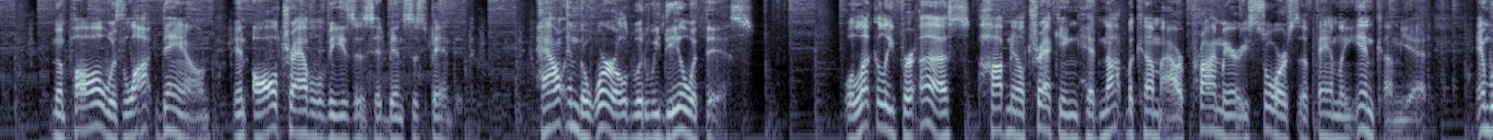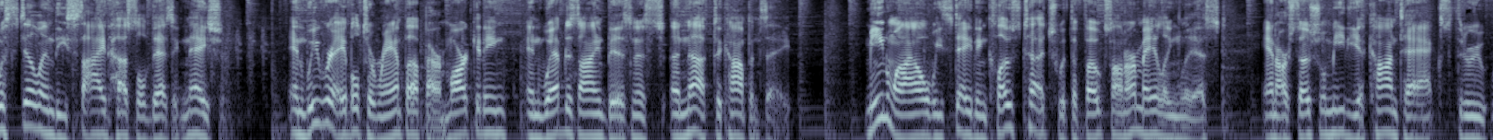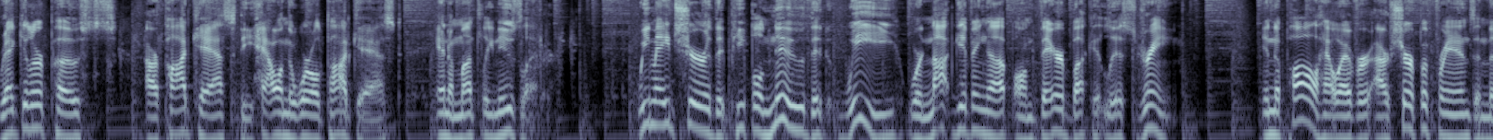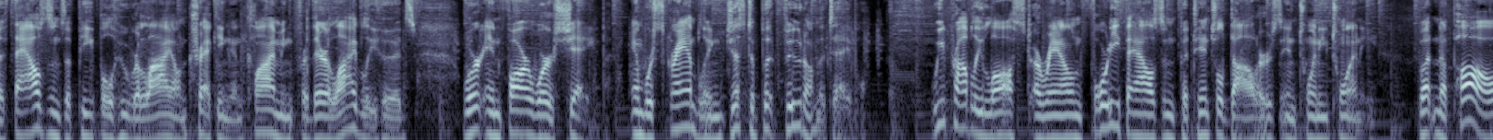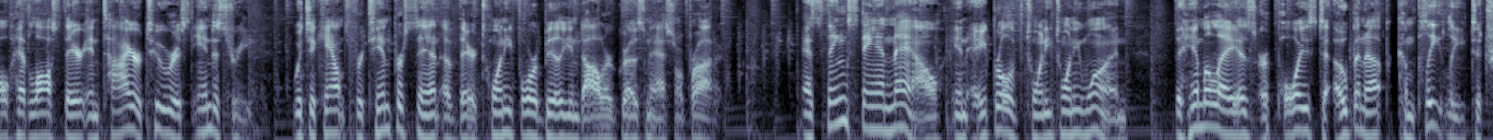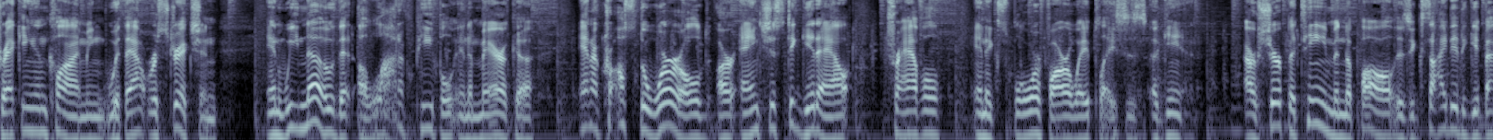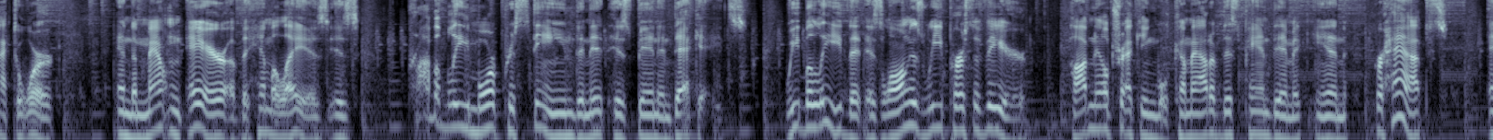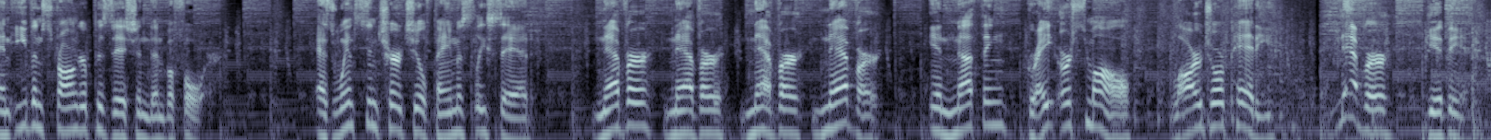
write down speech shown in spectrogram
Nepal was locked down and all travel visas had been suspended. How in the world would we deal with this? Well, luckily for us, hobnail trekking had not become our primary source of family income yet and was still in the side hustle designation. And we were able to ramp up our marketing and web design business enough to compensate. Meanwhile, we stayed in close touch with the folks on our mailing list and our social media contacts through regular posts, our podcast, the How in the World podcast, and a monthly newsletter we made sure that people knew that we were not giving up on their bucket list dream. In Nepal, however, our Sherpa friends and the thousands of people who rely on trekking and climbing for their livelihoods were in far worse shape and were scrambling just to put food on the table. We probably lost around 40,000 potential dollars in 2020, but Nepal had lost their entire tourist industry which accounts for 10% of their $24 billion gross national product. As things stand now, in April of 2021, the Himalayas are poised to open up completely to trekking and climbing without restriction, and we know that a lot of people in America and across the world are anxious to get out, travel, and explore faraway places again. Our Sherpa team in Nepal is excited to get back to work, and the mountain air of the Himalayas is probably more pristine than it has been in decades. We believe that as long as we persevere, Hobnail Trekking will come out of this pandemic in perhaps an even stronger position than before. As Winston Churchill famously said, never, never, never, never, in nothing, great or small, large or petty, never give in.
